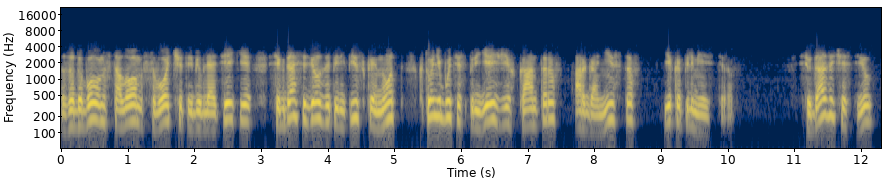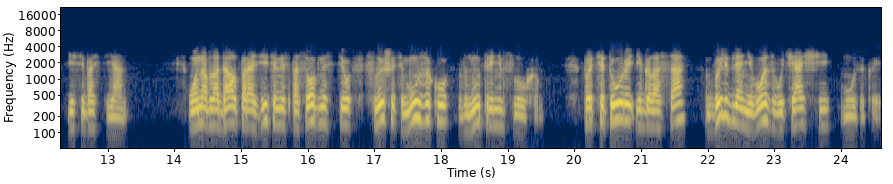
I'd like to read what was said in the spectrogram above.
За дубовым столом сводчатой библиотеки всегда сидел за перепиской нот кто-нибудь из приезжих канторов органистов и капельмейстеров. Сюда зачастил и Себастьян. Он обладал поразительной способностью слышать музыку внутренним слухом. Партитуры и голоса были для него звучащей музыкой.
